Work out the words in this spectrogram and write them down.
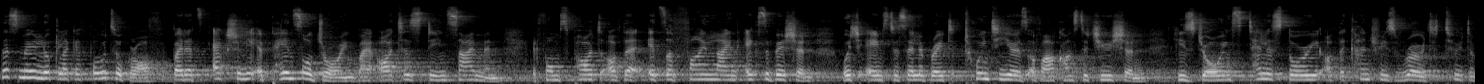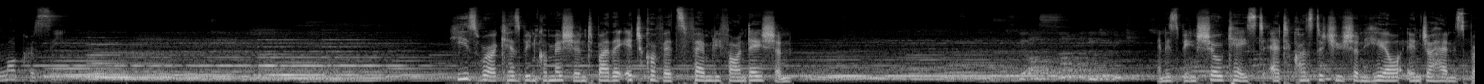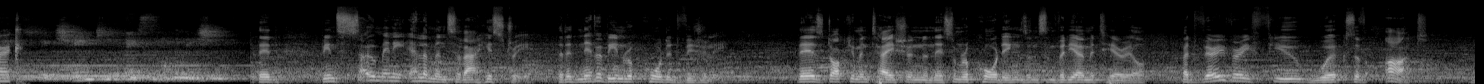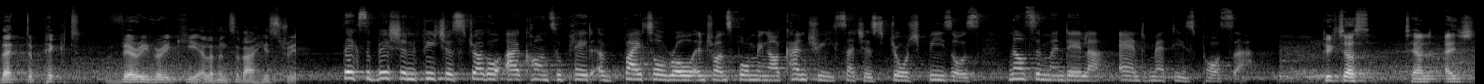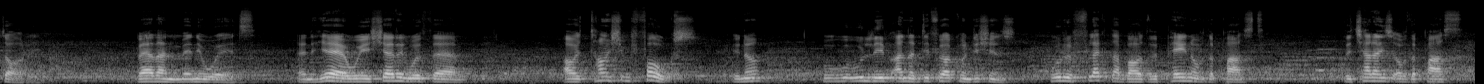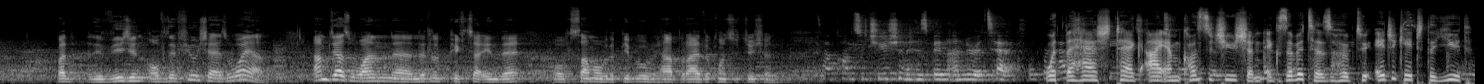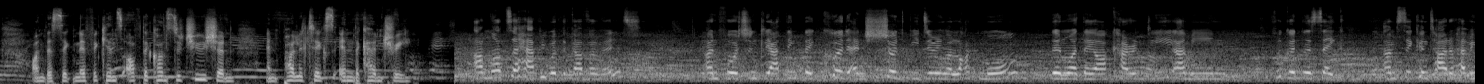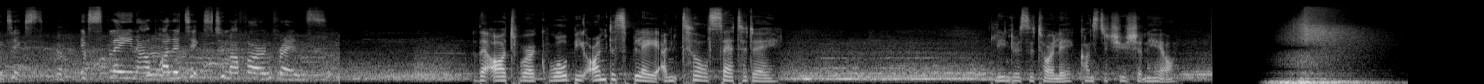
This may look like a photograph, but it's actually a pencil drawing by artist Dean Simon. It forms part of the It's a Fine Line exhibition, which aims to celebrate 20 years of our Constitution. His drawings tell a story of the country's road to democracy. His work has been commissioned by the Ichikowitz Family Foundation and is being showcased at Constitution Hill in Johannesburg. There'd been so many elements of our history that had never been recorded visually. There's documentation and there's some recordings and some video material, but very, very few works of art that depict very, very key elements of our history. The exhibition features struggle icons who played a vital role in transforming our country, such as George Bizos, Nelson Mandela, and Mathews Phosa. Pictures tell a story better than many words. And here we're sharing with uh, our township folks, you know, who, who live under difficult conditions, who reflect about the pain of the past, the challenge of the past, but the vision of the future as well. I'm just one uh, little picture in there of some of the people who helped write the Constitution. Constitution has been under attack. With the hashtag I am Constitution, exhibitors hope to educate the youth on the significance of the Constitution and politics in the country. I'm not so happy with the government. Unfortunately, I think they could and should be doing a lot more than what they are currently. I mean, for goodness sake, I'm sick and tired of having to ex explain our politics to my foreign friends. The artwork will be on display until Saturday. Lindiwe Sithole, Constitution Hill.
